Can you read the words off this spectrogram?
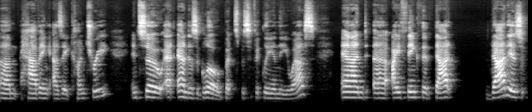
um, having as a country. And so, and, as a globe, but specifically in the US. And uh, I think that that that is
